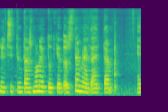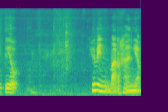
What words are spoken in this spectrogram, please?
Nyt sitten taas monet tutkijat ovat sitä mieltä, että, että jo hyvin varhain ja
